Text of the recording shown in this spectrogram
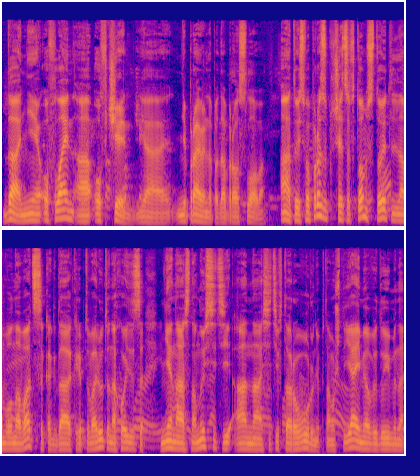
Да, не офлайн, а офчейн. Я неправильно подобрал слово. А, то есть вопрос заключается в том, стоит ли нам волноваться, когда криптовалюта находится не на основной сети, а на сети второго уровня, потому что я имел в виду именно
